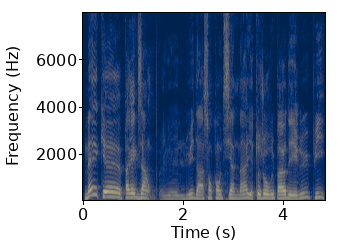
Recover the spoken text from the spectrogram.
Mais que, par exemple, lui, dans son conditionnement, il a toujours eu peur des rues, puis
